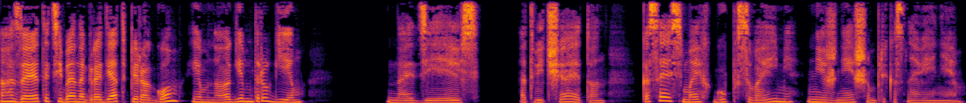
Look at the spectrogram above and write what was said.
А за это тебя наградят пирогом и многим другим. Надеюсь, отвечает он, касаясь моих губ своими нежнейшим прикосновением.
